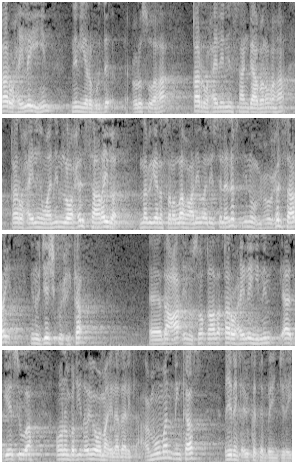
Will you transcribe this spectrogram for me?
qaar waxay leeyihiin nin yaro hurdo culus u ahaa qaarna waxay leeyihiin nin saangaaban u ahaa qaar waxay leeyihiin waa nin loo xil saarayba. Nabigeena sala allahu alayh waali wasalam nafti inuu muxuu xil saaray inuu jeishka wixii ka dhaca inuu soo qaado. Qaar waxay leeyihiin nin aada geesi u ah oonan baqin oyo wamaa ilaa dalika cumuuman ninkaas ciidanka ayuu ka dambayn jiray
